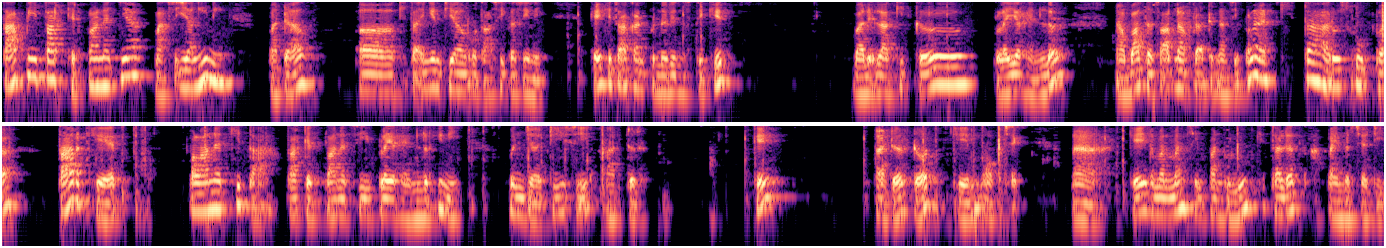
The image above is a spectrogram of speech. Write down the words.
tapi target planetnya masih yang ini. Padahal uh, kita ingin dia rotasi ke sini. Oke, kita akan benerin sedikit. Balik lagi ke player handler. Nah, pada saat nabrak dengan si planet, kita harus rubah target planet kita, target planet si player handler ini menjadi si other. Oke, okay? other dot game object. Nah, oke okay, teman-teman simpan dulu. Kita lihat apa yang terjadi.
